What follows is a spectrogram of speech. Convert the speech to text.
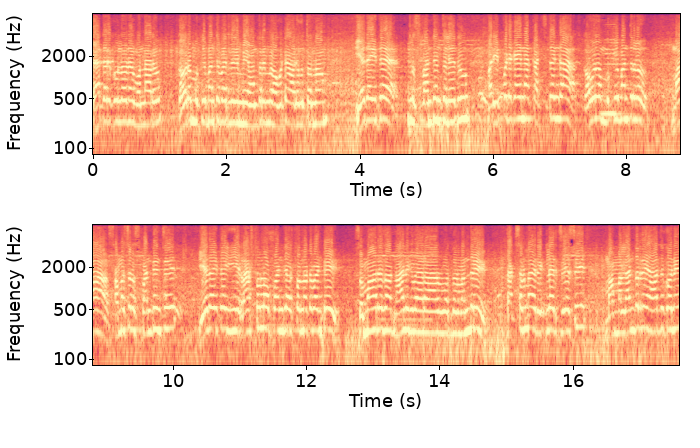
పేదరికంలోనే ఉన్నారు. గౌరవ ముఖ్యమంత్రి వారిని మేమందరం ఒకటే అడుగుతున్నాం. ఏదైతే స్పందించలేదు మరి ఇప్పటికైనా ఖచ్చితంగా గౌరవ ముఖ్యమంత్రులు మా సమస్యలు స్పందించి ఏదైతే ఈ రాష్ట్రంలో పనిచేస్తున్నటువంటి సుమారుగా నాలుగు వేల ఆరు వందల మందిని తక్షణమే రిక్లేర్ చేసి మమ్మల్ని అందరినీ ఆదుకొని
